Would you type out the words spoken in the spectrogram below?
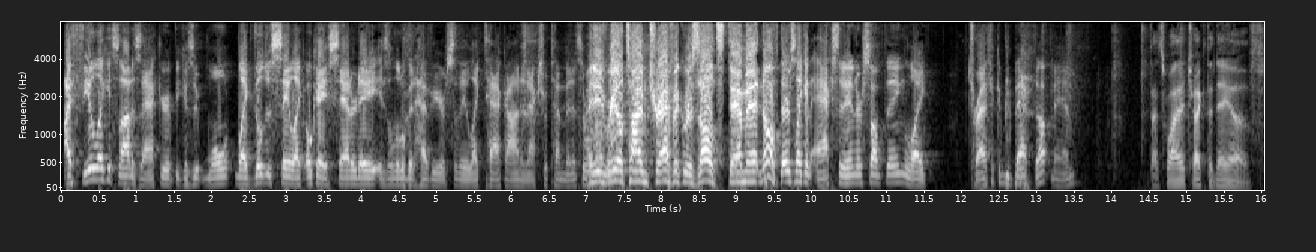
I feel like it's not as accurate because it won't like they'll just say like okay Saturday is a little bit heavier so they like tack on an extra 10 minutes or I need real time traffic results. Damn it! No, if there's like an accident or something, like traffic could be backed up, man. that's why I check the day of.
